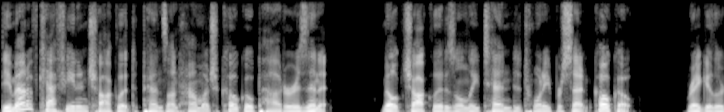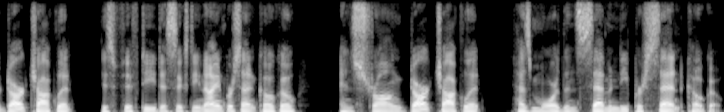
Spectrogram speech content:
The amount of caffeine in chocolate depends on how much cocoa powder is in it. Milk chocolate is only 10 to 20% cocoa. Regular dark chocolate is 50 to 69% cocoa, and strong dark chocolate has more than 70% cocoa.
